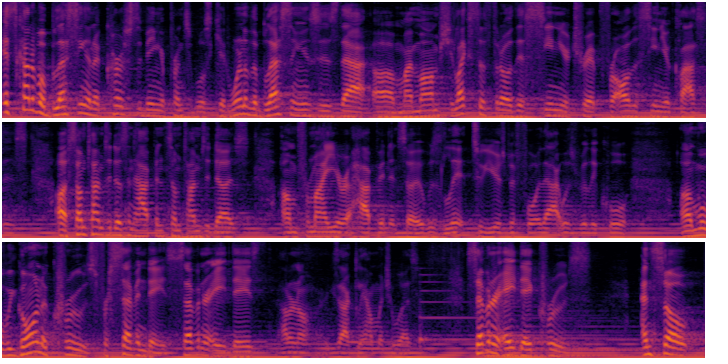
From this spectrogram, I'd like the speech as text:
it's kind of a blessing and a curse to being a principal's kid. One of the blessings is that uh, my mom, she likes to throw this senior trip for all the senior classes. Uh, sometimes it doesn't happen, sometimes it does. Um, for my year, it happened, and so it was lit. Two years before that was really cool. Um, where we go on a cruise for seven days, seven or eight days. I don't know exactly how much it was. Seven or eight day cruise. And so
